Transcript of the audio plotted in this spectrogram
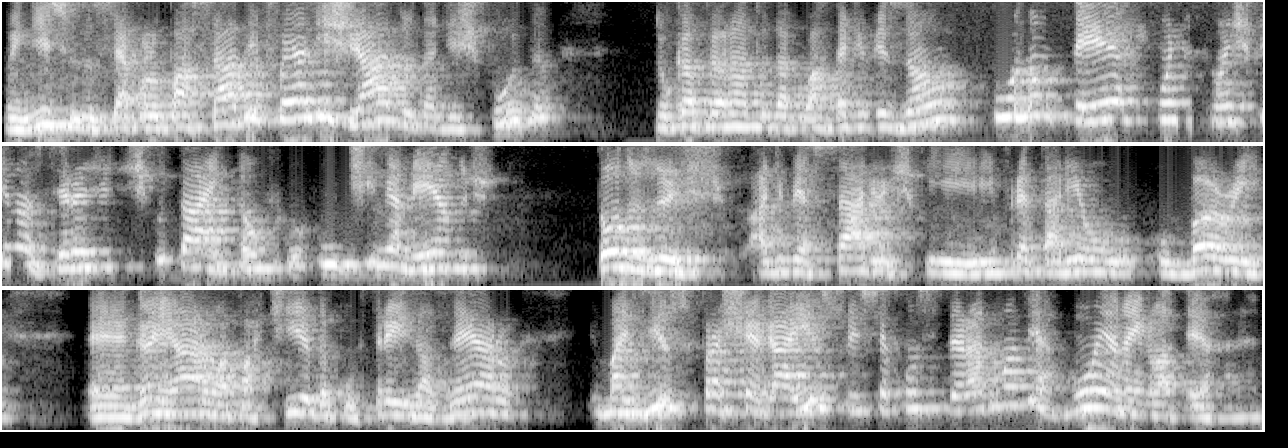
no início do século passado e foi alijado da disputa do campeonato da quarta divisão por não ter condições financeiras de disputar. Então ficou com um time a menos. Todos os adversários que enfrentariam o Bury é, ganharam a partida por 3 a 0. Mas isso, para chegar a isso, isso é considerado uma vergonha na Inglaterra. Né?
